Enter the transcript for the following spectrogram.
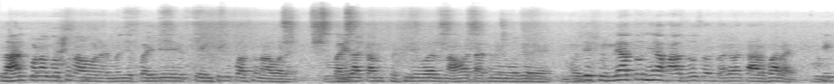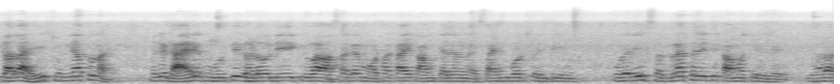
लहानपणापासून आवड आहे. म्हणजे पहिले पेंटिंगपासून आवड आहे. पहिला काम छत्रीवर नावं टाकणे वगैरे. म्हणजे शून्यातून हे हा जो सगळा कारभार आहे ही कला ही शून्यातून आहे. म्हणजे डायरेक्ट मूर्ती घडवली किंवा असा काही मोठा काही काम केलेलं नाही. साईन बोर्ड पेंटिंग वगैरे सगळ्या तऱ्हेची कामं केली आहेत. घरा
